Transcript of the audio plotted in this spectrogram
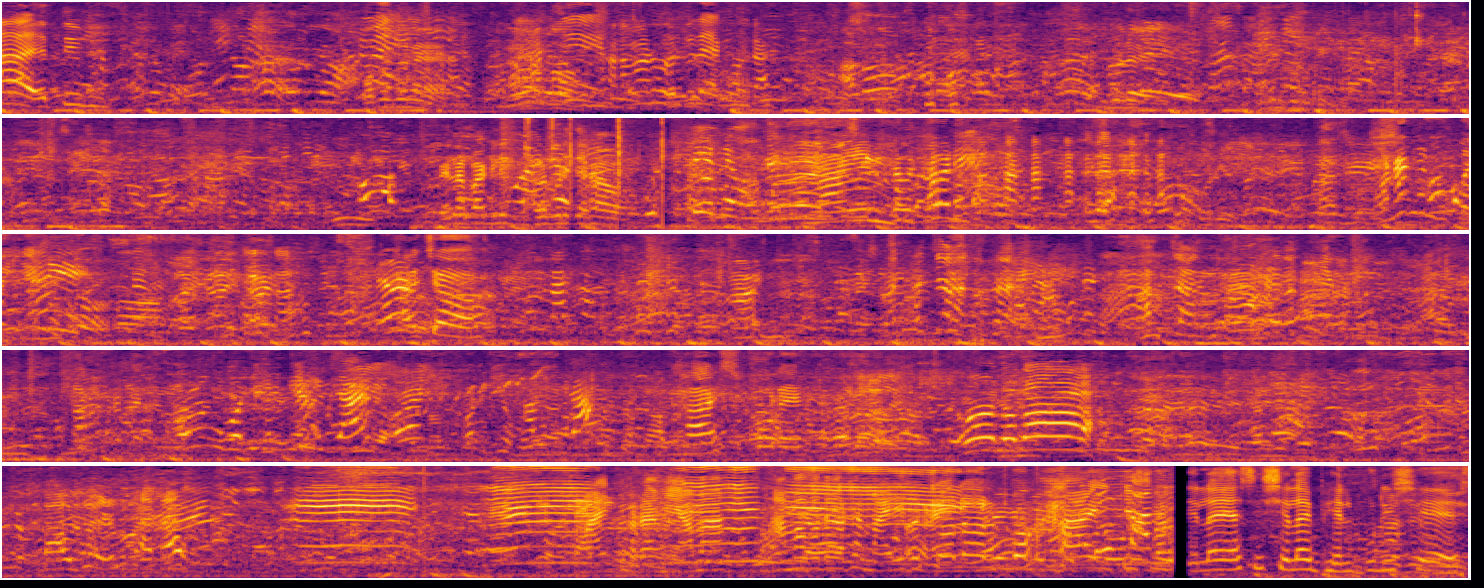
আয় তুই আমার হয়েছিল এক ঘণ্টা। পেনা পাগলি ভালো করে দেখাও। আচ্ছা। খাস পরে চলো অল্প খাই। কিছু সেলাই আছি সেলাই ভেলপুরি শেষ।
